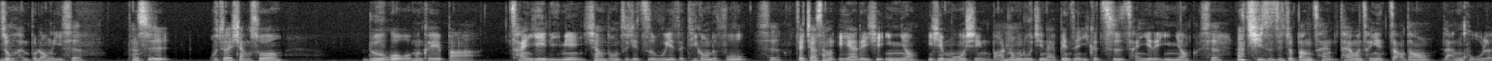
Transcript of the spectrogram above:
就很不容易。是，但是我就在想说，如果我们可以把产业里面相同这些自服业者提供的服务，是再加上 AI 的一些应用、一些模型，把它融入进来，变成一个次产业的应用，是那其实这就帮产台湾产业找到蓝湖了。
